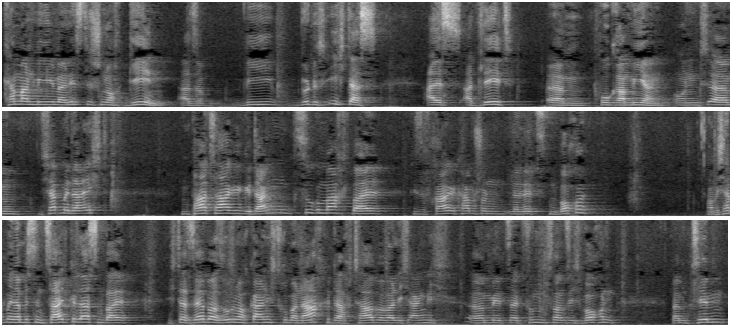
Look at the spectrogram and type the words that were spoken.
kann man minimalistisch noch gehen? Also wie würde ich das als Athlet ähm, programmieren? Und ähm, ich habe mir da echt ein paar Tage Gedanken zugemacht, weil diese Frage kam schon in der letzten Woche. Aber ich habe mir da ein bisschen Zeit gelassen, weil ich da selber so noch gar nicht drüber nachgedacht habe, weil ich eigentlich ähm, jetzt seit 25 Wochen beim Tim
